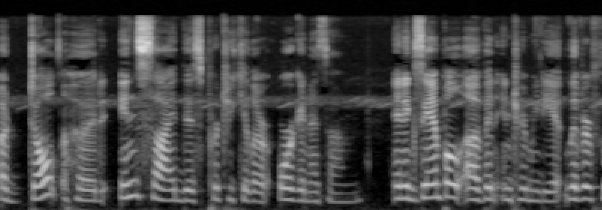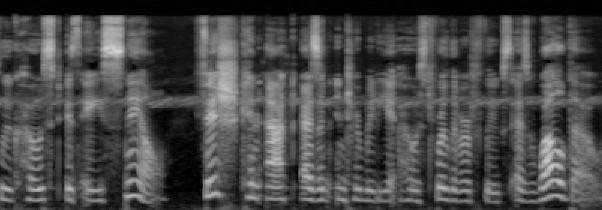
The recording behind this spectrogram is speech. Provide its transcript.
adulthood inside this particular organism. An example of an intermediate liver fluke host is a snail. Fish can act as an intermediate host for liver flukes as well, though.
